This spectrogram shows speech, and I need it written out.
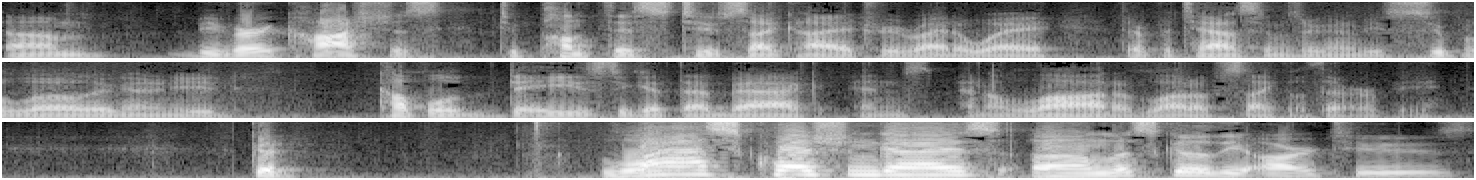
um, be very cautious to pump this to psychiatry right away. Their potassiums are going to be super low. They're going to need a couple of days to get that back, and and a lot of lot of psychotherapy. Good. Last question, guys. Um, let's go to the R2s.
